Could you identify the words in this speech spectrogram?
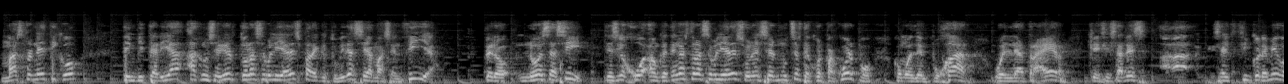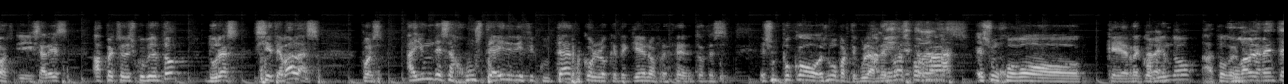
más frenético, te invitaría a conseguir todas las habilidades para que tu vida sea más sencilla. Pero no es así. Tienes que jugar, aunque tengas todas las habilidades, suelen ser muchas de cuerpo a cuerpo, como el de empujar o el de atraer, que si sales a, si hay cinco enemigos y sales a pecho descubierto, duras siete balas. Pues hay un desajuste ahí de dificultad con lo que te quieren ofrecer. Entonces, es un poco, es muy particular. A De mí, todas de todas formas, es un juego que recomiendo a, todo el mundo. Jugablemente,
